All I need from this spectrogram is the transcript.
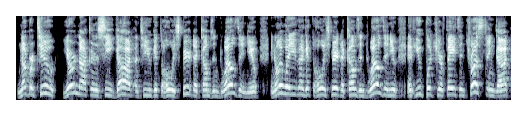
Number two, you're not going to see God until you get the Holy Spirit that comes and dwells in you. And the only way you're going to get the Holy Spirit that comes and dwells in you if you put your faith and trust in God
